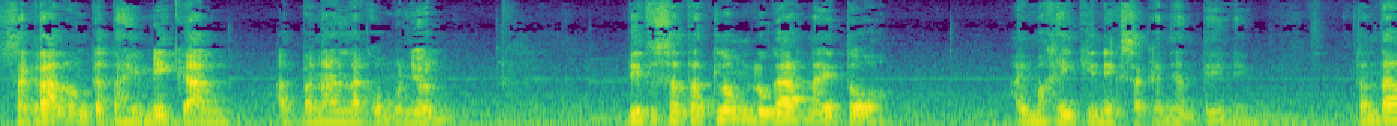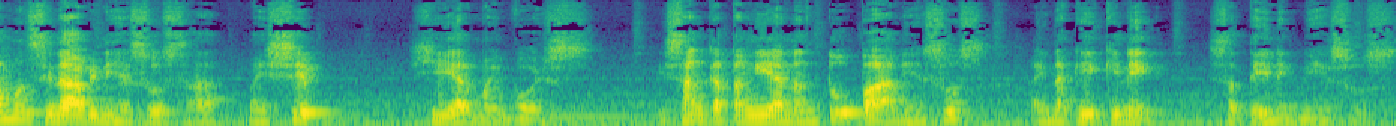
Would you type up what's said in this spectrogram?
sagradong katahimikan at banal na komunyon. Dito sa tatlong lugar na ito, ay makikinig sa kanyang tinig. Tanda mo sinabi ni Jesus, ha? My sheep hear my voice. Isang katangian ng tupa ni Jesus ay nakikinig sa tinig ni Jesus.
